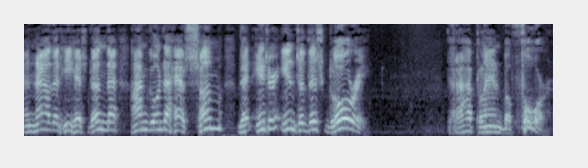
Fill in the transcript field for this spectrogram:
and now that he has done that, I'm going to have some that enter into this glory that I planned before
